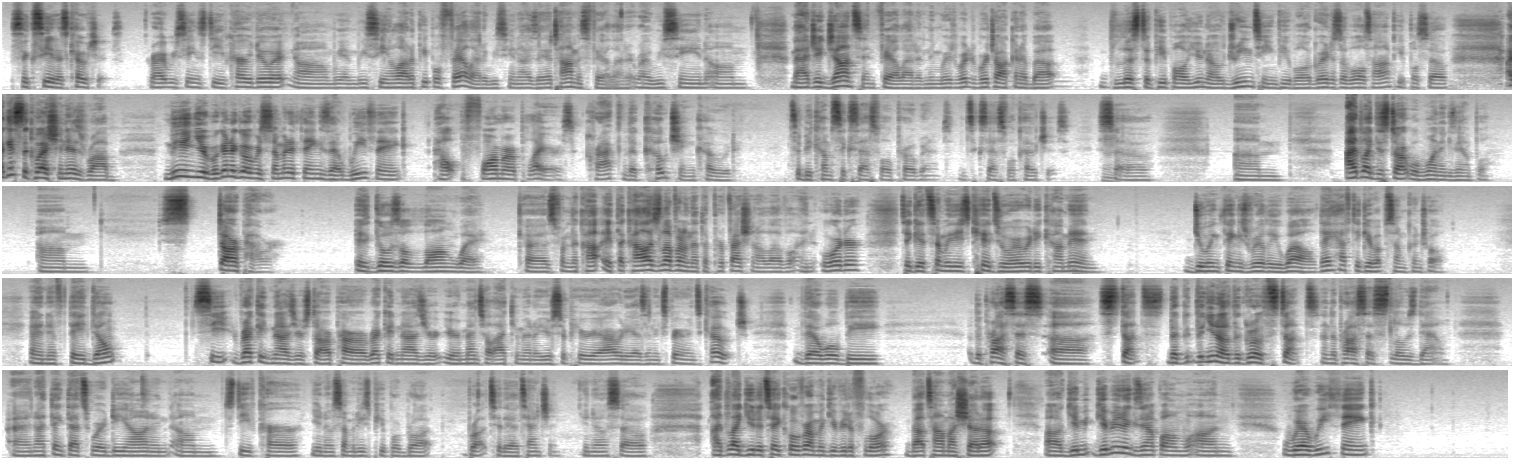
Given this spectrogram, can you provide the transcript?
succeed as coaches. Right, we've seen Steve Kerr do it, um, we, and we've seen a lot of people fail at it. We've seen Isiah Thomas fail at it, right? We've seen um, Magic Johnson fail at it, and we're, we're, we're talking about list of people, you know, dream team people, greatest of all time people. So, I guess the question is, Rob, me and you, we're going to go over some of the things that we think help former players crack the coaching code to become successful programs and successful coaches. So, um, I'd like to start with one example. Um, star power. It goes a long way because from the co- at the college level and at the professional level, in order to get some of these kids who already come in doing things really well, they have to give up some control. And if they don't see recognize your star power, recognize your, your mental acumen or your superiority as an experienced coach, there will be the process uh, stunts. The, the you know the growth stunts and the process slows down. And I think that's where Deion and um, Steve Kerr, you know, some of these people brought brought to their attention. You know, so I'd like you to take over. I'm gonna give you the floor. About time I shut up. Uh, give me give me an example on, on where we think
